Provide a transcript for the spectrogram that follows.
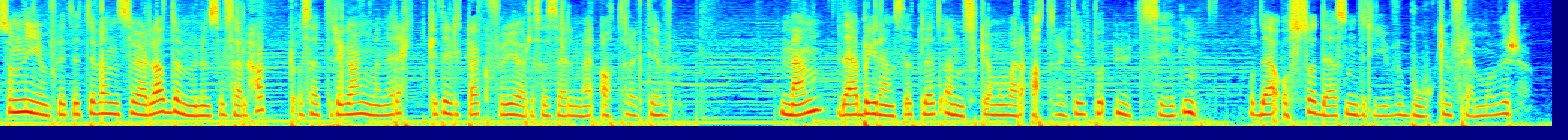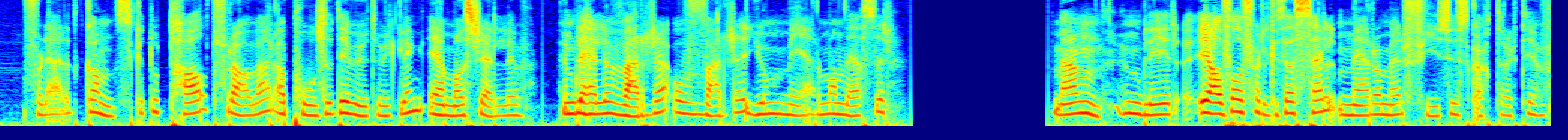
Som nyinnflyttet til Venezuela dømmer hun seg selv hardt, og setter i gang med en rekke tiltak for å gjøre seg selv mer attraktiv. Men det er begrenset til et ønske om å være attraktiv på utsiden, og det er også det som driver boken fremover. For det er et ganske totalt fravær av positiv utvikling i Emmas sjeleliv. Hun blir heller verre og verre jo mer man leser. Men hun blir, iallfall følge seg selv, mer og mer fysisk attraktiv.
